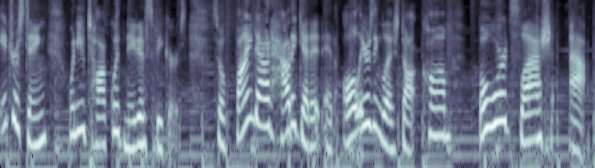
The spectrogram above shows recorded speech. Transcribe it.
interesting when you talk with native speakers. So find out how to get it at allearsenglish.com forward slash app.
